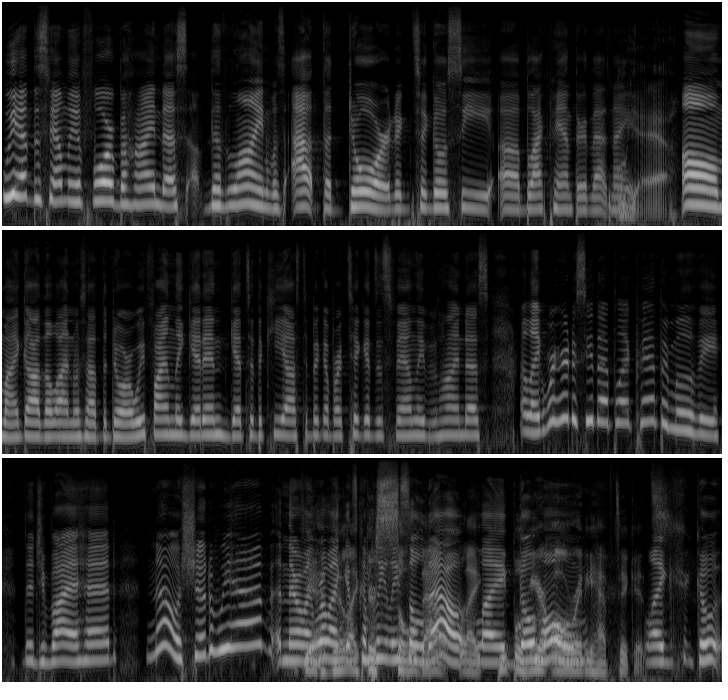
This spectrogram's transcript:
we had this family of four behind us. The line was out the door to to go see uh Black Panther that Oh night. yeah. Oh my god, the line was out the door. We finally get in, get to the kiosk to pick up our tickets. This family behind us are like, "We're here to see that Black Panther movie. Did you buy ahead? No. Should we have?" And they're like, Yeah, "We're like, it's they're completely sold, out. Like, Like, people go here home. already have tickets. Like go.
